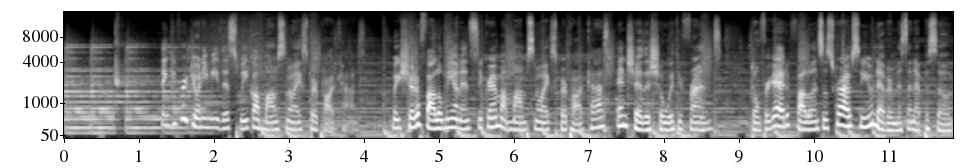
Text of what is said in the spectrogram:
Thank you for joining me this week on Moms No Expert Podcast. Make sure to follow me on Instagram at Moms No Expert Podcast and share this show with your friends. Don't forget, follow and subscribe so you never miss an episode.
